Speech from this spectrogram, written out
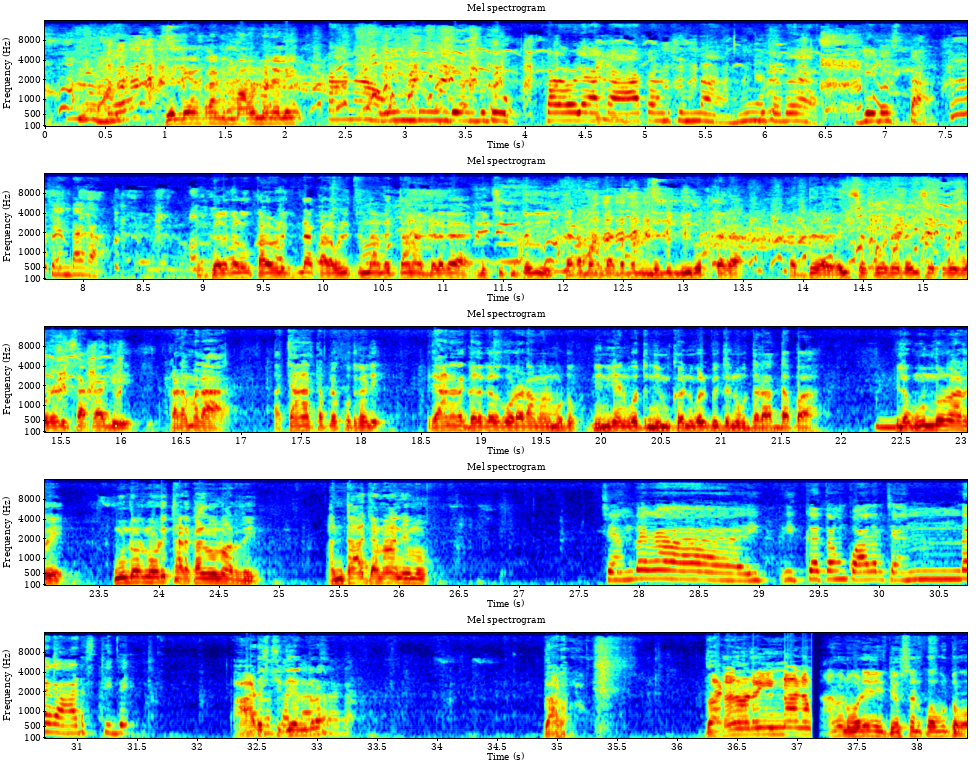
ಎಲ್ಲಿ ಅಂದ್ರ ನಿಮ್ಮ ಮಾವನ ಮನೇಲಿ? ಉಂಡಿ ಉಂಡಿ ಅಂದ್ಬಿಟ್ಟು ಕಳವಳಿ ಹಾಕ ಹಾಕೊಂಡು ಸುಮ್ಮನ ಮೂಸದ ಜಡಿಸ್ತಾ ಚೆಂದಾಗ. ಗಳಗಳು ಕಳವಳಿ ತಿಂದ ಕಳವಳಿ ತಿಂದ ಅಂದ್ರೆ ತಾನ ಬೆಳಗ್ಗೆ ಮಿಚ್ಚಿ ಕಿತ್ತಾಗಿ ತಟಪಟ ತಟಪಟ ನೆಲ್ಲಿ ನೀರು ಹೊತ್ತಾಗ ಅದ್ ಐದು ಸತ್ತು ಓಡಾಡಿ ಐದು ಸತ್ತು ಓಡಾಡಿ ಸಾಕಾಗಿ ಕಡಮದ ಚಾನ ತಪ್ಪೆ ಕೂತ್ಕೊಂಡು. ಓಡಾಣ ಗಳಗಳಿಗೆ ಓಡಾಡ ಮಾಡ್ಬಿಟ್ಟು ನಿನ್ಗೇನು ಗೊತ್ತು ನಿಮ್ಮ ಕಣ್ಣುಗಳು ಬಿದ್ದು ಉದ್ದರ ಅದಪ್ಪ ಇಲ್ಲ ಉಂಡು ನಾಡ್ರಿ. ಉಂಡೋರು ನೋಡಿ ತಡ್ಕೊಂಡು ನಾಡ್ರಿ. ಅಂಥ ಜನ ನೀವು. ಚಂದಾಗ ಇಕ್ ಇಕ್ಕತ್ತಂಗ್ ಹೋದ್ರ ಚಂದಾಗ ಆಡಿಸ್ತಿದ್ದೆ. ಆಡಿಸ್ತಿದ್ದೆ ಅಂದ್ರ? ಬೇಡ. ಬೇಡ ನೋಡಿ ನಾನು ನಾನು ನೋಡಿನಿ ದೇವಸ್ಥಾನಕ್ಕೆ ಹೋಗ್ಬಿಟ್ಟು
